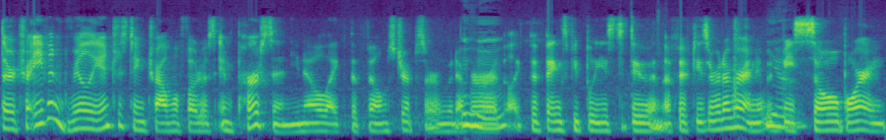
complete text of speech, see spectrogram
they're tra- even really interesting travel photos in person, you know, like the film strips or whatever, like the things people used to do in the 50s or whatever, and it would Yeah. be so boring.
